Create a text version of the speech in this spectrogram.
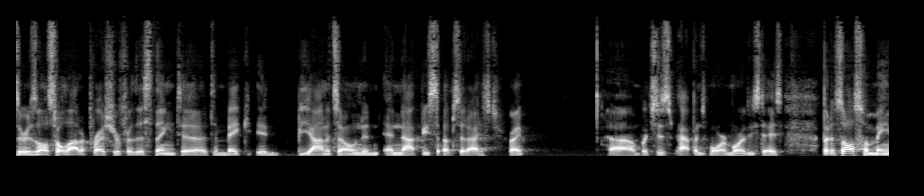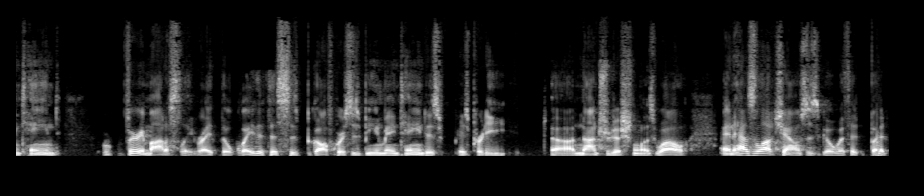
there is also a lot of pressure for this thing to to make it be on its own and, and not be subsidized, right? Uh, which is happens more and more these days. But it's also maintained very modestly, right? The way that this is, golf course is being maintained is is pretty uh, non-traditional as well, and it has a lot of challenges to go with it. But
